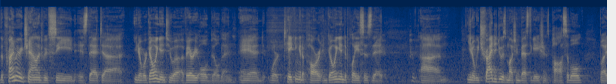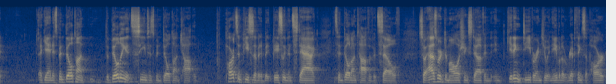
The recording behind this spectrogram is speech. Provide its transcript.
the primary challenge we've seen is that, uh, you know, we're going into a, a very old building, and we're taking it apart and going into places that, um, you know, we tried to do as much investigation as possible, but again, it's been built on, the building, it seems, has been built on top, parts and pieces of it have basically been stacked, it's been built on top of itself. So as we're demolishing stuff and, and getting deeper into it and able to rip things apart,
